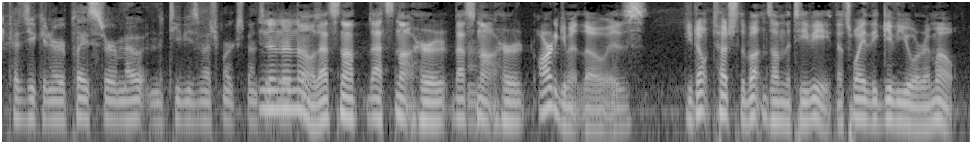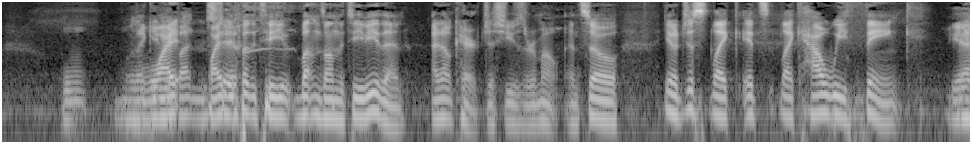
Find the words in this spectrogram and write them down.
Because you can replace the remote and the TV is much more expensive. No, to no, no. That's not that's not her that's Oh. not her argument though. Is you don't touch the buttons on the TV. That's why they give you a remote. Well, Well, they give you why buttons, why they put the TV buttons on the TV then? I don't care. Just use the remote. And so, you know, just like it's like how we think. Yeah. You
